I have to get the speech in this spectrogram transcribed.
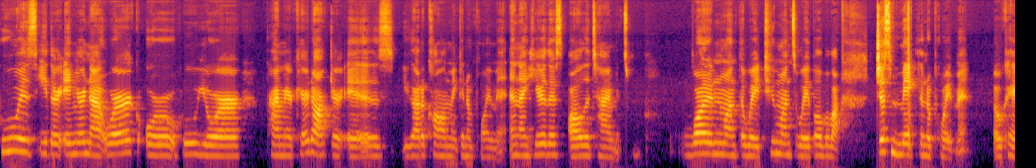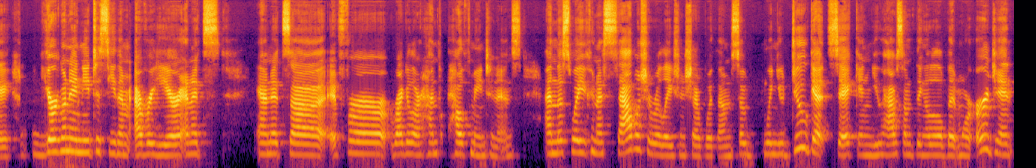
who is either in your network or who your primary care doctor is, you got to call and make an appointment. And I hear this all the time. It's one month away, two months away, blah, blah, blah. Just make an appointment. Okay. You're going to need to see them every year. And it's, and it's uh, for regular health maintenance. And this way you can establish a relationship with them. So when you do get sick and you have something a little bit more urgent,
